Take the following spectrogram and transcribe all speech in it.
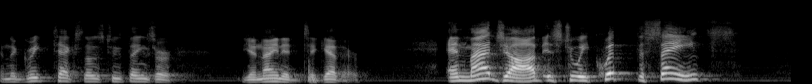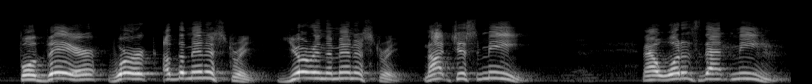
In the Greek text, those two things are united together. And my job is to equip the saints for their work of the ministry. You're in the ministry, not just me. Now, what does that mean?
